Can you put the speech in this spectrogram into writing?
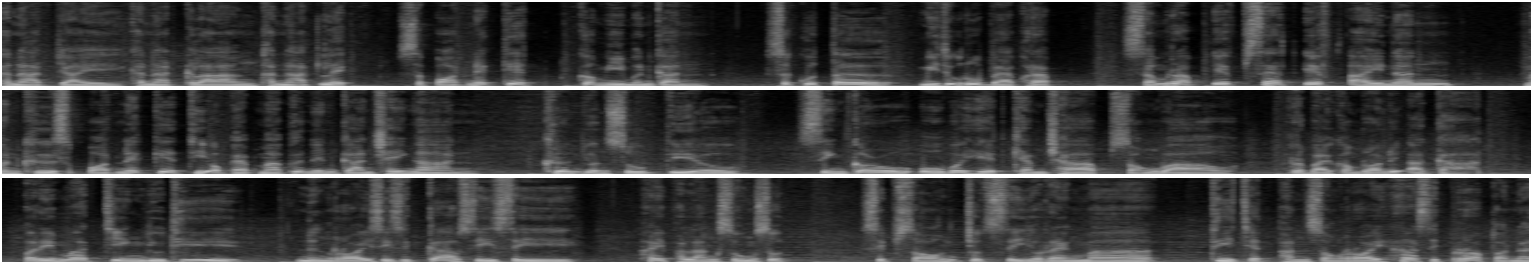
ขนาดใหญ่ ขนาดกลาง ขนาดเล็กสปอร์ตเน็กเก็ตก็มีเหมือนกัน สกูตเตอร์มีทุกรูปแบบครับสำหรับ FZFI นั้น มันคือสปอร์ตเน็กเก็ตที่ออกแบบมาเพื่อเน้นการใช้งาน เครื่องยนต์สูบเดียว Single Overhead Camshaft 2 วาล์วระบายความร้อนด้วยอากาศ ปริมาตรจริงอยู่ที่ 149 ซีซี ให้พลังสูงสุด 12.4 แรงม้าที่ 7,250 รอบต่อนา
